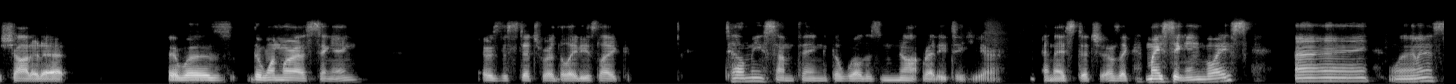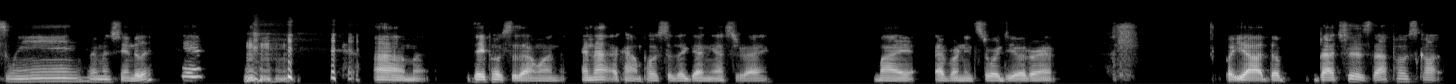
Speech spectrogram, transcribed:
screenshotted it. It was the one where I was singing. It was the stitch where the lady's like, "Tell me something the world is not ready to hear," and I stitched it. I was like, "My singing voice, I wanna swing from a chandelier." um, they posted that one, and that account posted again yesterday. My everyone needs to wear deodorant. But yeah, the betches that post got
